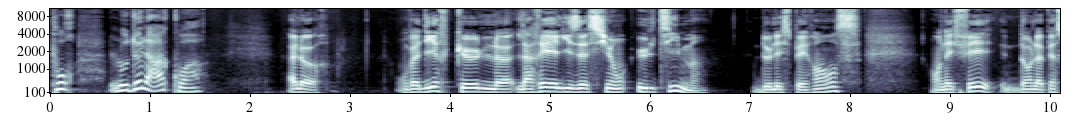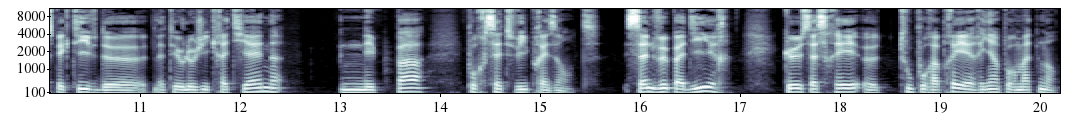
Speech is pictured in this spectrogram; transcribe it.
pour l'au-delà, quoi? Alors, on va dire que la réalisation ultime de l'espérance, en effet, dans la perspective de la théologie chrétienne, n'est pas pour cette vie présente. Ça ne veut pas dire que ça serait euh, tout pour après et rien pour maintenant.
